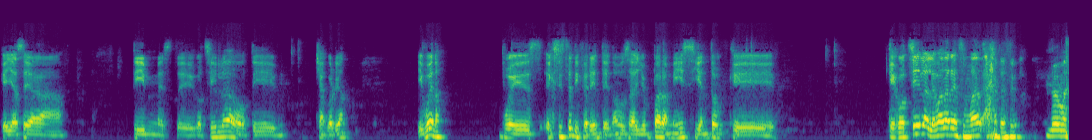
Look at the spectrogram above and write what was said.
que ya sea Team este, Godzilla o Team Changoleón. Y bueno, pues existe diferente, ¿no? O sea, yo para mí siento que que Godzilla le va a dar en su madre. No más.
